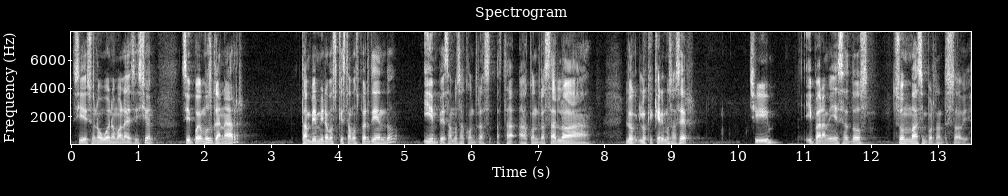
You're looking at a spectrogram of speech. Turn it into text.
Si es una buena o mala decisión. Si podemos ganar, también miramos que estamos perdiendo y empezamos a, a contrastarlo a, lo, que queremos hacer. Sí. Y para mí esas dos son más importantes todavía.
